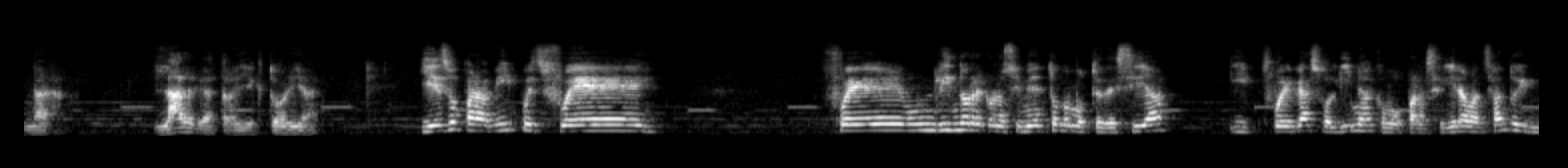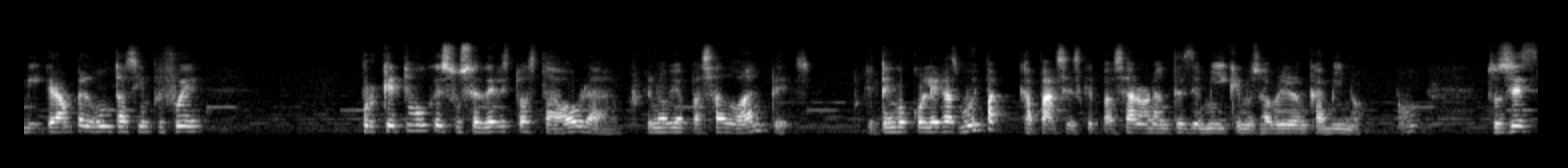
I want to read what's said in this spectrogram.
una larga trayectoria. Y eso para mí, pues fue, fue un lindo reconocimiento, como te decía, y fue gasolina como para seguir avanzando. Y mi gran pregunta siempre fue, ¿por qué tuvo que suceder esto hasta ahora? ¿Por qué no había pasado antes? Porque tengo colegas muy capaces que pasaron antes de mí, que nos abrieron camino, ¿no? Entonces,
